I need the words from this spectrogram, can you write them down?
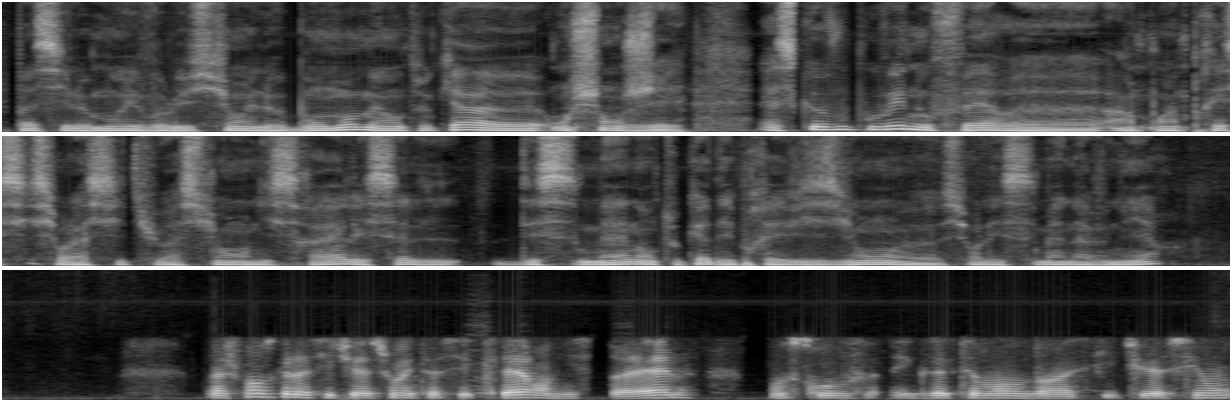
sais pas si le mot évolution est le bon mot, mais en tout cas, euh, ont changé. Est-ce que vous pouvez nous faire euh, un point précis sur la situation en Israël et celle des semaines, en tout cas des prévisions euh, sur les semaines à venir? Bah, Je pense que la situation est assez claire en Israël. On se trouve exactement dans la situation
